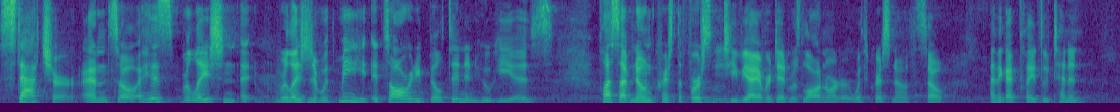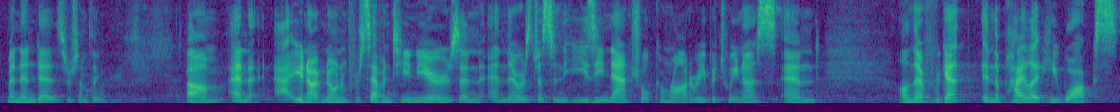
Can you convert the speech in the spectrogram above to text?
stature. And so his relation uh, relationship with me it's already built in in who he is. Plus i've known chris the 1st tv i ever did was law and order with chris noth. So i think i played lieutenant menendez or something. Um, and uh, you know i've known him for 17 years and, and there was just an easy natural camaraderie between us. And i'll never forget in the pilot he walks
